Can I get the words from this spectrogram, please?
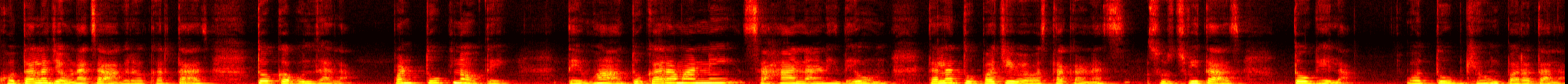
खोताला जेवणाचा आग्रह करताच तो कबूल झाला. पण तूप नव्हते. तेव्हा तुकारामांनी सहा नाणी देऊन त्याला तुपाची व्यवस्था करण्यास सुचविताच तो गेला व तूप घेऊन परत आला.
